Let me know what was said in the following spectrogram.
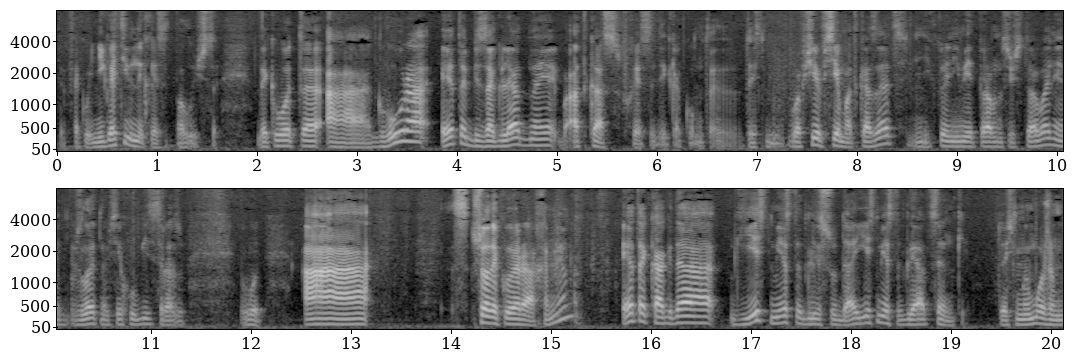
Это такой негативный хесед получится. Так вот, э, а гвура – это безоглядный отказ в хесаде каком-то. То есть, вообще всем отказать, никто не имеет права на существование, желательно всех убить сразу. Вот. А что такое рахами? Это когда есть место для суда, есть место для оценки. То есть мы можем,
